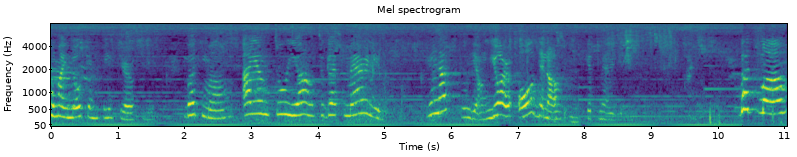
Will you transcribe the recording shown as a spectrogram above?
whom I know can take care of you? But mom, I am too young to get married. You're not too young. You are old enough to get married. But mom,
